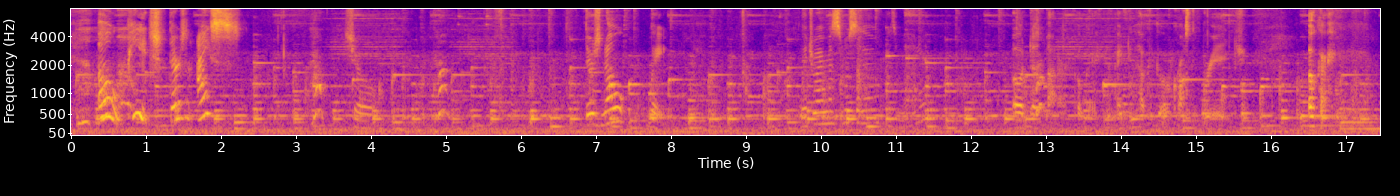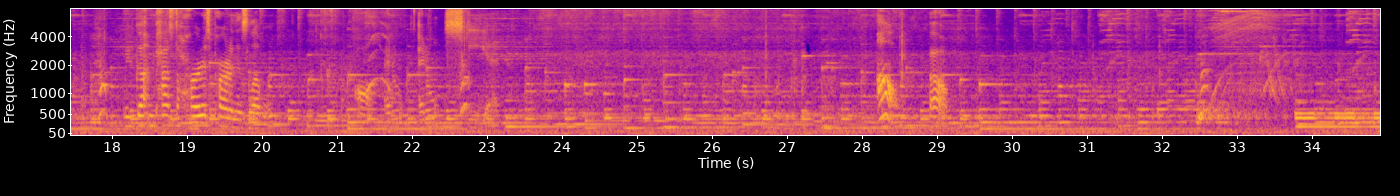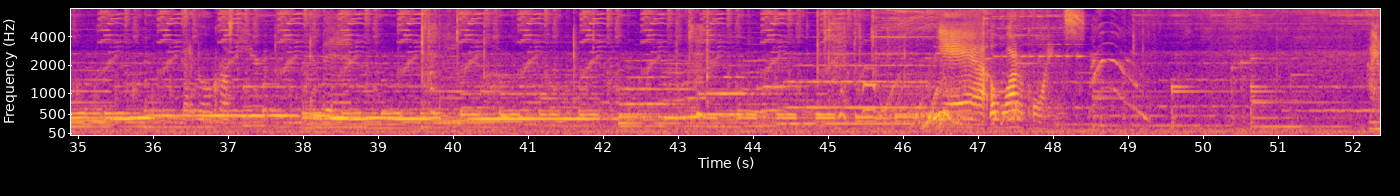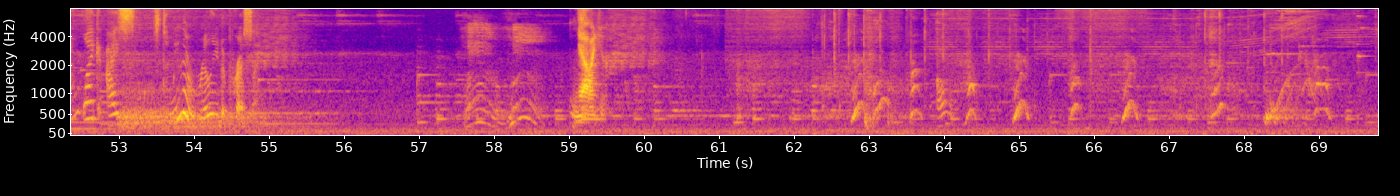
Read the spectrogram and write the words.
Hmm? Oh, Peach, there's an ice show. There's no wait. Which way am I supposed to go? Does it matter? Oh, it does matter. Okay, across the bridge. Okay, we've gotten past the hardest part of this level. Oh, I don't, I don't ski yet. Coins. I don't like ice scenes. To me, they're really depressing. No, you're. Oh.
